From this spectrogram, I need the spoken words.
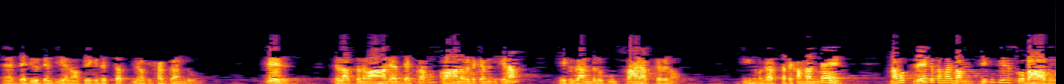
ඈ දැඩිව බැඳී යනවා අපේ ගෙදරටත් මේ වගේ එකක් ගන්න ඕනේ. නේද? ඒ ලස්සන වාහනයක් දැක්කම වාහන වලට කැමති කෙනා ඒක ගන්න ලොකු උත්සාහයක් කරනවා. ඉතින් එහෙම ගත්තට කමක් නැහැ. නමුත් මේක තමයි මම මේක තියෙන ස්වභාවය.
